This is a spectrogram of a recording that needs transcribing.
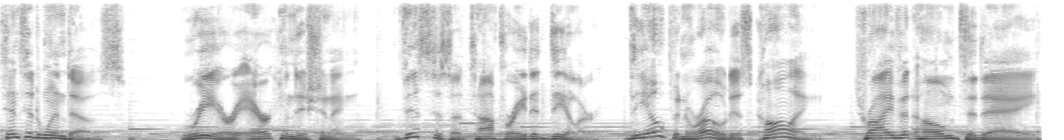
tinted windows, rear air conditioning. This is a top-rated dealer. The open road is calling. Drive it home today.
